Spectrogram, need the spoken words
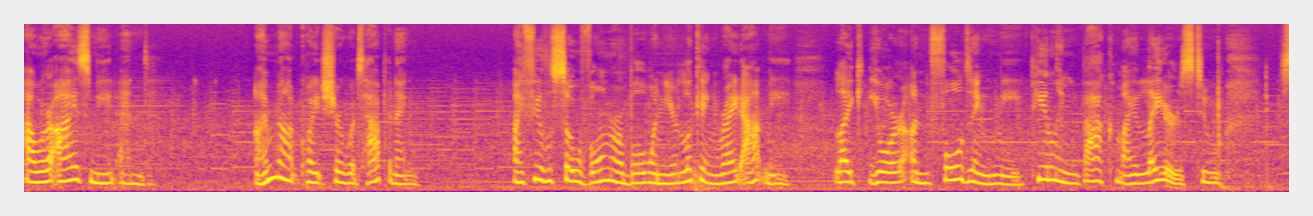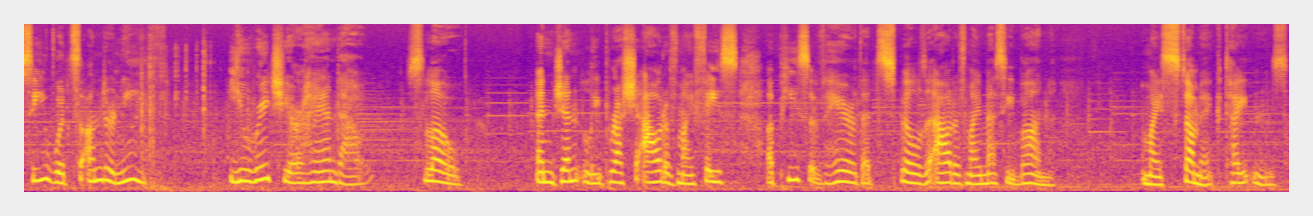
Our eyes meet and I'm not quite sure what's happening. I feel so vulnerable when you're looking right at me, like you're unfolding me, peeling back my layers to see what's underneath. You reach your hand out, slow, and gently brush out of my face a piece of hair that spilled out of my messy bun. My stomach tightens,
